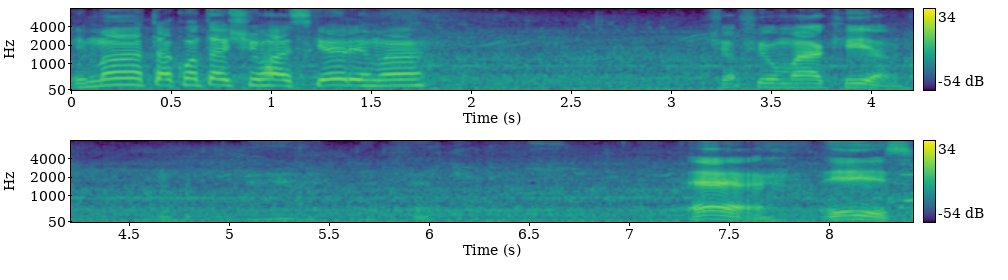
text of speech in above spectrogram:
Irmã, tá quanto é churrasqueira, irmã? Deixa eu filmar aqui, ó. É, isso.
